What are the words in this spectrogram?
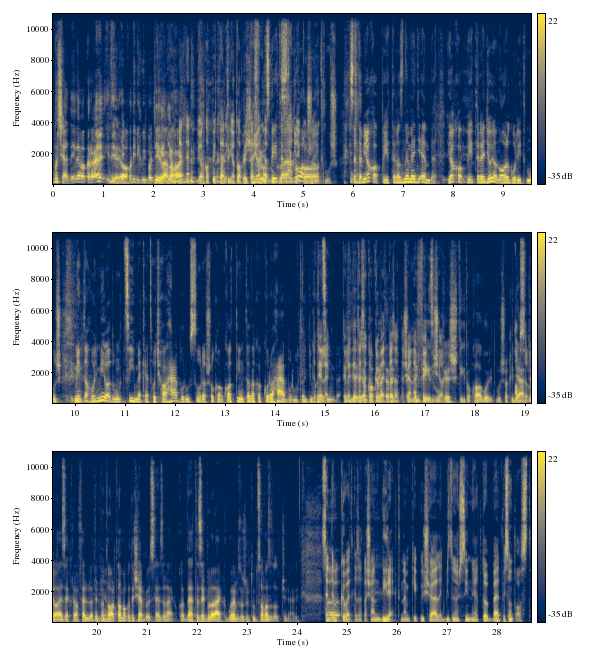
bocsánat, de én nem akarom elhívni, Ja. politikusban csak Nyilván. Nem, nem, Jakab Péter, Jakab Péter, Jakab Péter egy algoritmus. Szerintem Jakab Péter az nem egy ember. Jakab Péter egy olyan algoritmus, mint ahogy mi adunk címeket, hogyha a háború szóra sokan kattintanak, akkor a háborút adjuk de a tényleg, címbe. tényleg, tehát Jakab Péter következetesen egy, nem egy Facebook képvisel. és TikTok algoritmus, aki Abszolút. gyártja ezekre a felületekre a tartalmakat, és ebből szerzi a lájkokat. De hát ezekből a lájkokból nem biztos, hogy tud szavazatot csinálni. Szerintem következetesen direkt nem képvisel egy bizonyos szintnél többet, viszont azt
